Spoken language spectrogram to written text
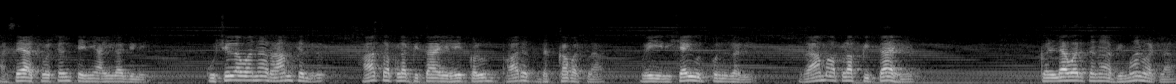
असे आश्वासन त्यांनी आईला दिले. कुशलवाना रामचंद्र हाच आपला पिता आहे हे कळून फारच धक्का बसला व ईर्ष्याही उत्पन्न झाली. राम आपला पिता आहे कळल्यावर त्यांना अभिमान वाटला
